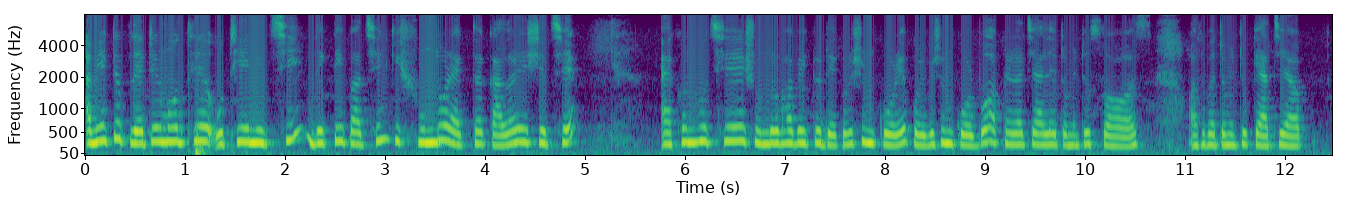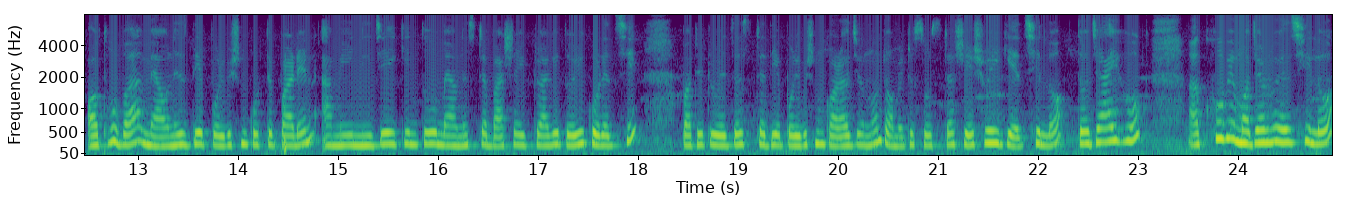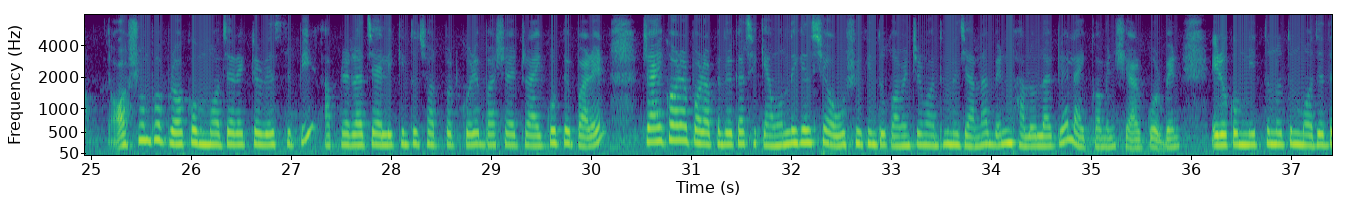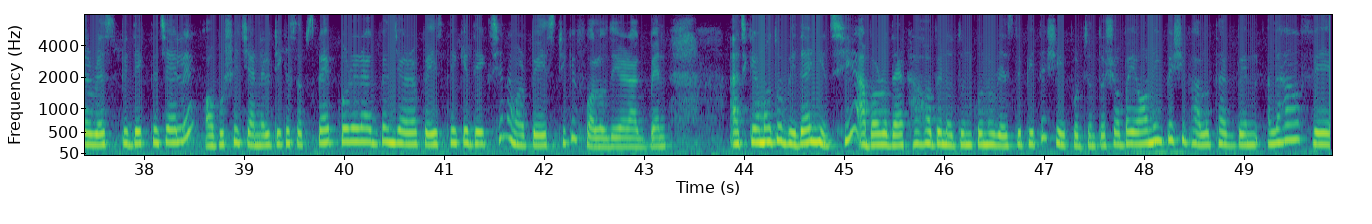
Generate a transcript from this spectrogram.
আমি একটা প্লেটের মধ্যে উঠিয়ে নিচ্ছি। দেখতেই পাচ্ছেন কি সুন্দর একটা কালার এসেছে। এখন হচ্ছে সুন্দরভাবে একটু ডেকোরেশন করে পরিবেশন করব। আপনারা চাইলে টমেটো সস অথবা টমেটো ক্যাচআপ অথবা ম্যায়োনেজ দিয়ে পরিবেশন করতে পারেন। আমি নিজেই কিন্তু ম্যায়োনেজটা বাসায় একটু আগে তৈরি করেছি। পটেটো ওয়েজেসটা দিয়ে পরিবেশন করার জন্য টমেটো সসটা শেষ হয়ে গিয়েছিল। তো যাই হোক খুবই মজার হয়েছিল। অসম্ভব রকম মজার একটা রেসিপি আপনারা চাইলে কিন্তু ঝটপট করে বাসায় ট্রাই করতে পারেন। ট্রাই করার পর আপনাদের কাছে কেমন লেগেছে অবশ্যই কিন্তু কমেন্টের মাধ্যমে জানাবেন। ভালো লাগলে লাইক কমেন্ট শেয়ার করবেন। এরকম নিত্য নতুন মজাদার রেসিপি দেখতে চাইলে অবশ্যই চ্যানেলটিকে সাবস্ক্রাইব করে রাখবেন। যারা পেজ থেকে দেখছেন, আমার পেজটিকে ফলো দিয়ে রাখবেন। আজকের মতো বিদায় নিচ্ছি। আবারও দেখা হবে নতুন কোনো রেসিপিতে সেই পর্যন্ত সবাই অনেক বেশি ভালো থাকবেন। আল্লাহ হাফেজ।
